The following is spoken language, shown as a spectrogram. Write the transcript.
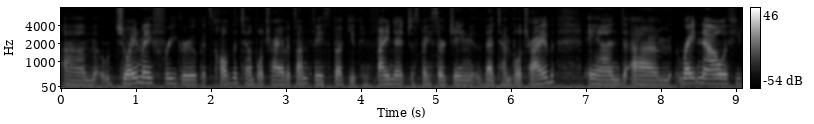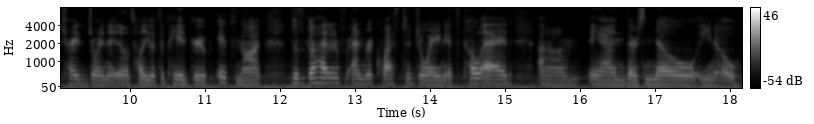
um, join my free group. It's called The Temple Tribe. It's on Facebook. You can find it just by searching The Temple Tribe. And um, right now, if you try to join it, it'll tell you it's a paid group. It's not. Just go ahead and, and request to join. It's co ed, um, and there's no, you know,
